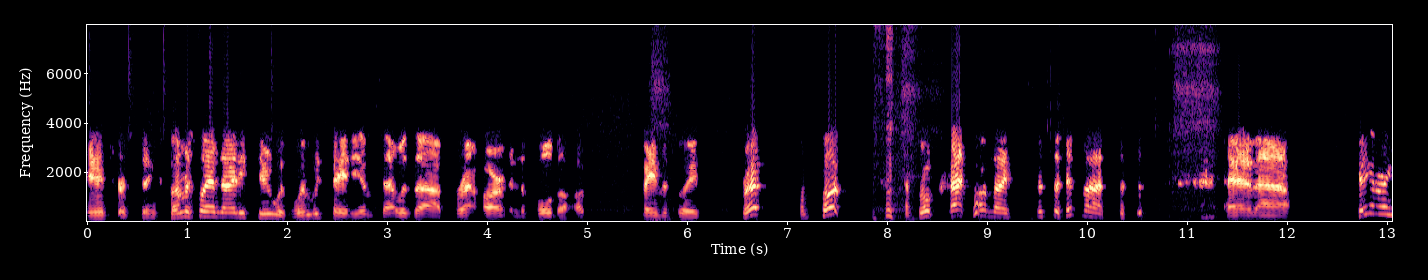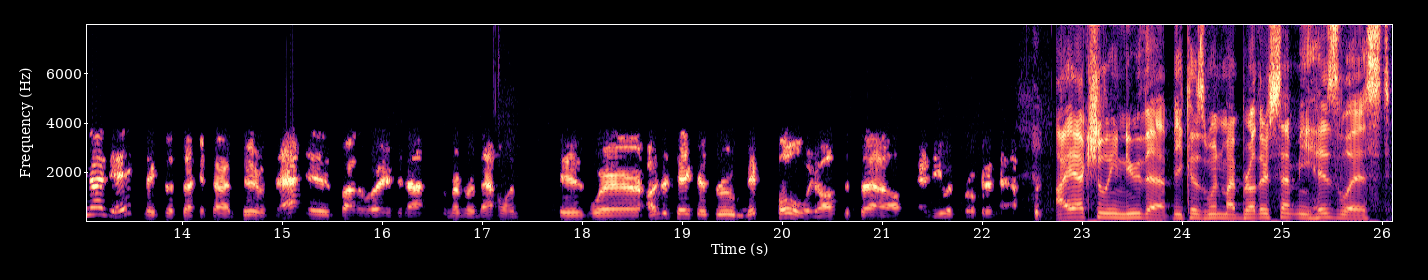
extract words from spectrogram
Interesting. SummerSlam '92 was Wembley Stadium. That was uh, Bret Hart and the Bulldogs, famously. Bret, I'm fucked. I broke crack night. Mr. Hitman. and uh, King of the Ring '98 makes it a second time too. That is, by the way, if you're not remembering that one, is where Undertaker threw Mick Foley off the cell and he was broken in half. I actually knew that because when my brother sent me his list,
